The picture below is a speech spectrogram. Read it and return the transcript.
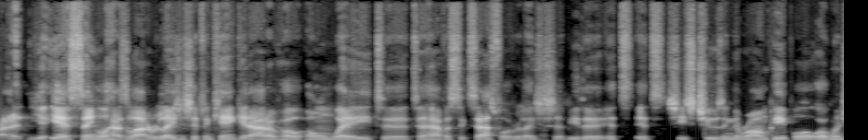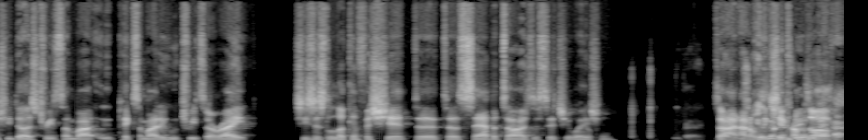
uh, yeah, yeah, single has a lot of relationships and can't get out of her own way to to have a successful relationship. Either it's it's she's choosing the wrong people, or when she does treat somebody, pick somebody who treats her right, she's just looking for shit to to sabotage the situation. okay. So I, I don't think Isn't she comes off. life-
